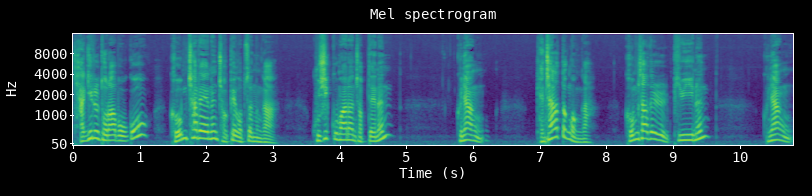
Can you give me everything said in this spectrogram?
자기를 돌아보고 검찰에는 적폐가 없었는가? 99만 원 접대는 그냥 괜찮았던 건가? 검사들 비위는 그냥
